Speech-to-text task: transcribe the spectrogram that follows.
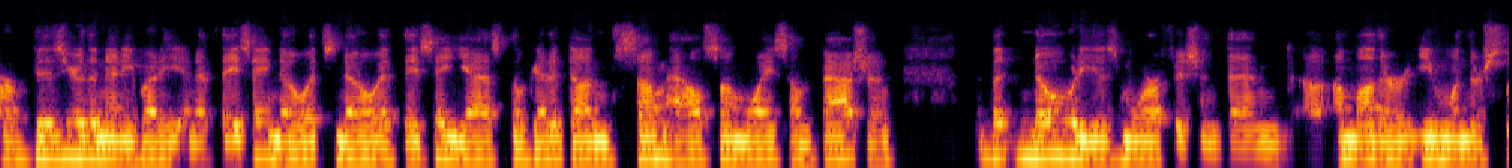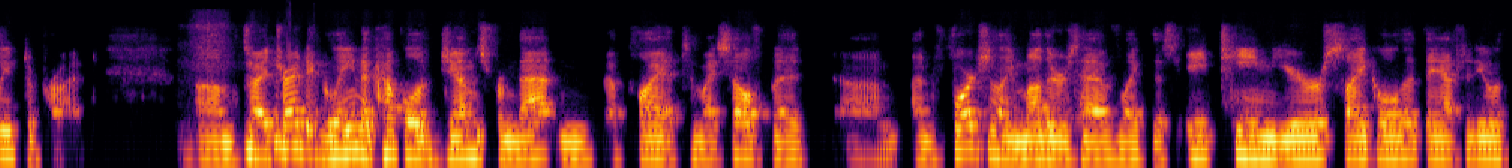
are busier than anybody. And if they say no, it's no. If they say yes, they'll get it done somehow, some way, some fashion. But nobody is more efficient than a mother, even when they're sleep deprived. Um, so I tried to glean a couple of gems from that and apply it to myself. But um, unfortunately, mothers have like this 18 year cycle that they have to deal with.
